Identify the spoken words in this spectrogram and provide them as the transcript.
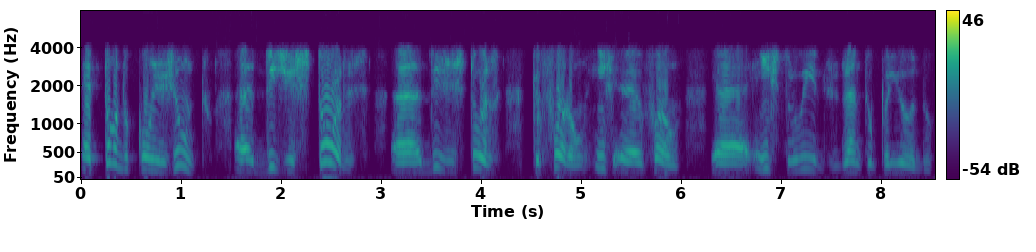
é todo o conjunto uh, de gestores, de gestores que foram, foram instruídos durante o período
